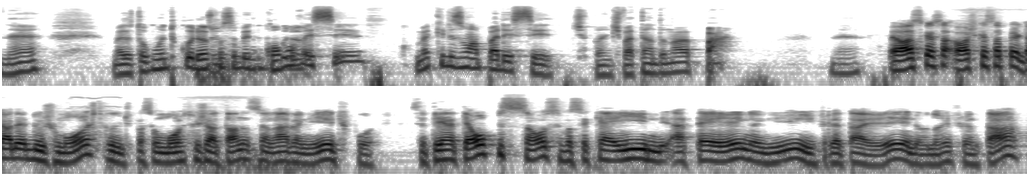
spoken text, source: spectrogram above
né? Mas eu tô muito curioso para saber como curioso. vai ser. Como é que eles vão aparecer? Tipo, a gente vai estar tá andando lá, pá. Né? Eu acho que essa, eu acho que essa pegada aí dos monstros, tipo assim, o monstro já tá no cenário ali, tipo, você tem até a opção se você quer ir até ele ali, enfrentar ele ou não enfrentar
